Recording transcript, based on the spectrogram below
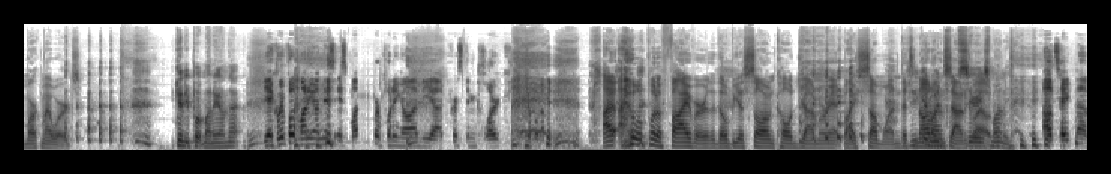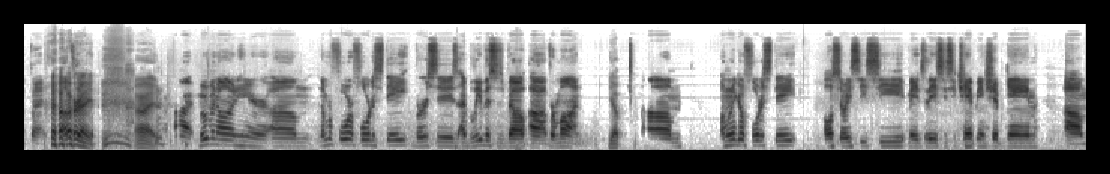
Mark my words. Can you put money on that? Yeah, can we put money on this? Is money for putting on the uh, Tristan Clark? I, I will put a fiver that there'll be a song called Ja Morant by someone that's You not on win some serious SoundCloud. money. I'll take that bet. I'll All take right, all right. All right, moving on here. Um, number four, Florida State versus I believe this is Vel- uh, Vermont. Yep. Um, I'm gonna go Florida State. Also ACC made to the ACC championship game. Um,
